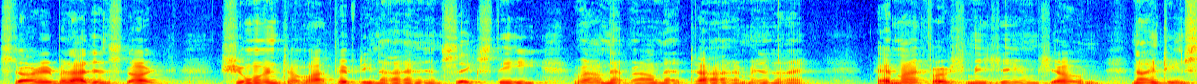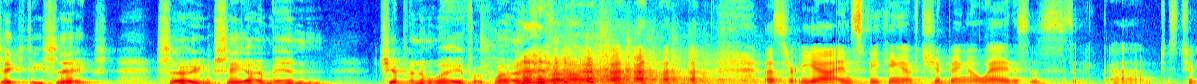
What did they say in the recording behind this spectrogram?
started. But I didn't start showing until about 59 and 60, around that, around that time. And I had my first museum show in 1966. So you see, I've been chipping away for quite a while. That's right. Yeah, and speaking of chipping away, this is uh, just to,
